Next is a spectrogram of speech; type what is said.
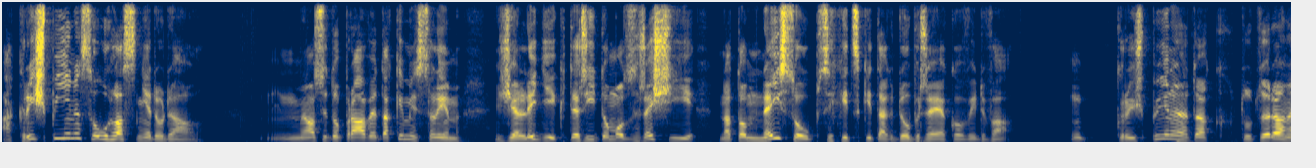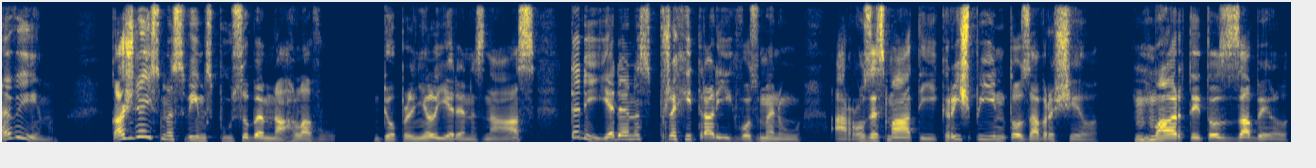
A Krišpín souhlasně dodal. Já si to právě taky myslím, že lidi, kteří to moc řeší, na tom nejsou psychicky tak dobře jako vy dva. Krišpíne, tak to teda nevím. Každý jsme svým způsobem na hlavu. doplnil jeden z nás, tedy jeden z přechytralých vozmenů a rozesmátý Kryšpín to završil. Marty to zabil.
